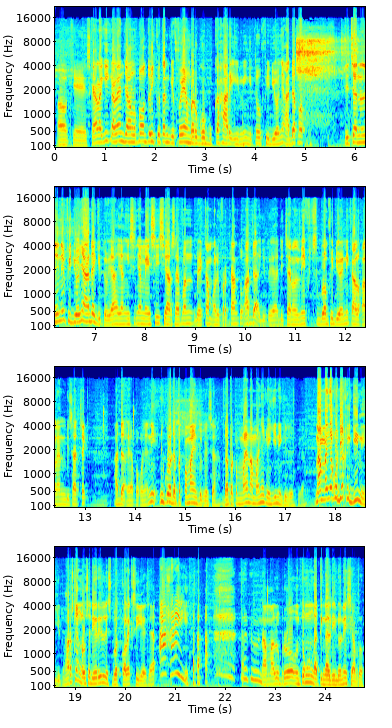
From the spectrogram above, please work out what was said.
oke okay. sekali lagi kalian jangan lupa untuk ikutan giveaway yang baru gue buka hari ini gitu. Videonya ada kok. Di channel ini videonya ada gitu ya yang isinya Messi, CR7, Beckham, Oliver Kahn tuh ada gitu ya. Di channel ini sebelum video ini kalau kalian bisa cek ada ya pokoknya. Ini ini gue dapat pemain tuh guys ya. Dapat pemain namanya kayak gini gitu ya. Namanya kok dia kayak gini gitu. Harusnya nggak usah dirilis buat koleksi guys ya. Ah hai aduh nama lu bro untung lu nggak tinggal di Indonesia bro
